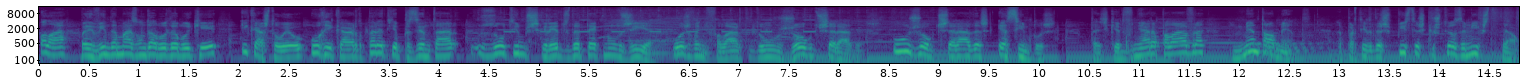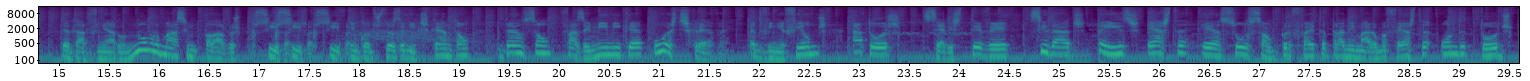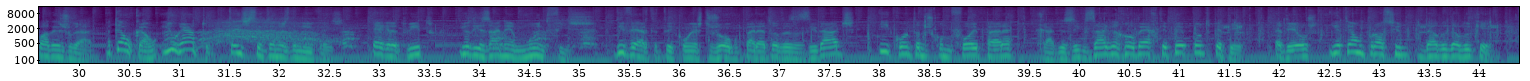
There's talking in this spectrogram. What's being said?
Olá, bem-vindo a mais um WWQ e cá estou eu, o Ricardo, para te apresentar os últimos segredos da tecnologia. Hoje venho falar-te de um jogo de charadas. O jogo de charadas é simples. Tens que adivinhar a palavra mentalmente a partir das pistas que os teus amigos te dão. Tenta adivinhar o número máximo de palavras possíveis, possível, possível, enquanto os teus amigos cantam, dançam, fazem mímica ou as descrevem. Adivinha filmes, atores, séries de TV, cidades, países. Esta é a solução perfeita para animar uma festa onde todos podem jogar. Até o cão e o gato. Tens centenas de níveis. É gratuito e o design é muito fixe. Diverte-te com este jogo para todas as idades e conta-nos como foi para radiozigzag.rtp.pt. Adeus e até um próximo WWQ.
